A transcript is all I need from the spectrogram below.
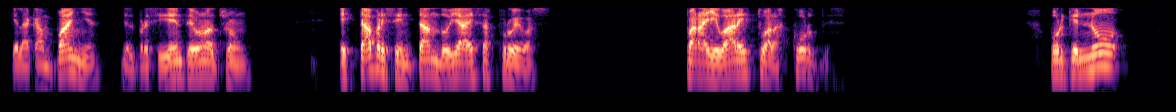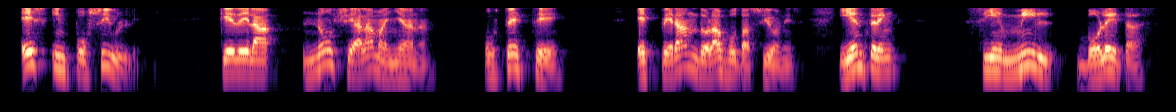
que la campaña del presidente Donald Trump está presentando ya esas pruebas para llevar esto a las cortes. Porque no es imposible que de la noche a la mañana usted esté esperando las votaciones y entren 100 mil boletas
